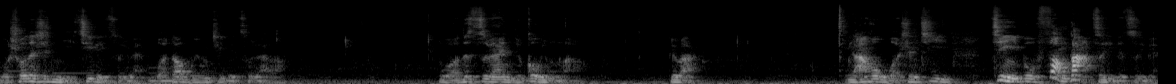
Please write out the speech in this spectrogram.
我说的是你积累资源，我倒不用积累资源了，我的资源你就够用了，对吧？然后我是进进一步放大自己的资源，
